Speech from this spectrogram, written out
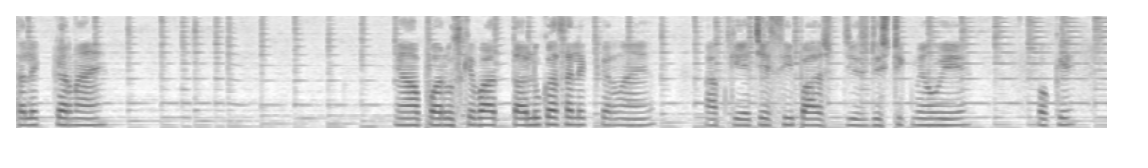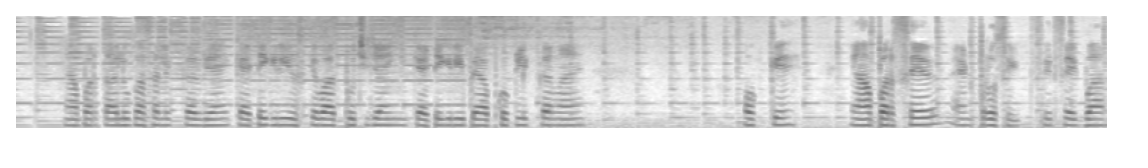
सेलेक्ट करना है। यहाँ पर उसके बाद तालुका सेलेक्ट करना है। आपकी एच पास जिस डिस्ट्रिक्ट में हुई है। ओके यहाँ पर तालुका सेलेक्ट कर दिया है। कैटेगरी उसके बाद पूछी जाएँगी। कैटेगरी पे आपको क्लिक करना है। ओके यहाँ पर सेव एंड प्रोसीड फिर से एक बार।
